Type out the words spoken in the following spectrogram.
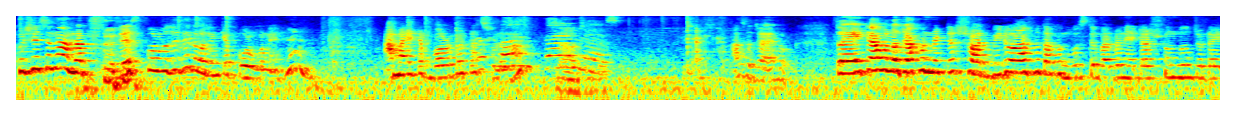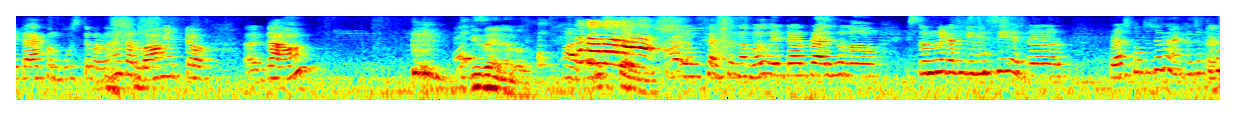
খুশি হয়েছে না আমরা ড্রেস পরবো যদি ওদিনকে পরবো না হ্যাঁ আমার এটা বড় দরকার ছিল না? আচ্ছা যাই হোক। তো এইটা হলো যখন একটা শর্ট ভিডিও আসবে তখন বুঝতে পারবেন এটার সৌন্দর্যটা এটা এখন বুঝতে পারবেন। এটা লং একটা গাউন ডিজাইনেবল ফ্যাশনেবল এটার প্রাইস হলো ইসলামুলের কাছে কিনেছি এটার প্রাইস কত জানো এক হাজার টাকা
